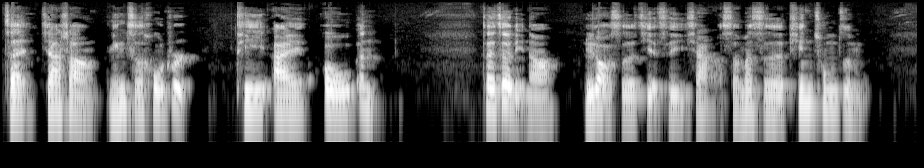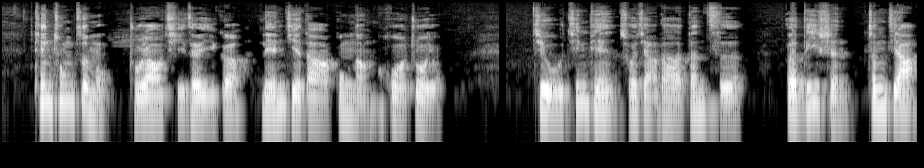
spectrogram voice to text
再加上名词后缀。T i o n，在这里呢，吕老师解释一下什么是填充字母。填充字母主要起着一个连接的功能或作用。就今天所讲的单词 addition 增加，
